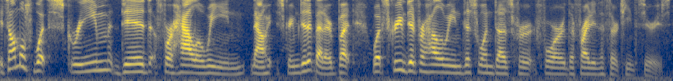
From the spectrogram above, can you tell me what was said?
it's almost what Scream did for Halloween. Now Scream did it better, but what Scream did for Halloween, this one does for for the Friday the Thirteenth series.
